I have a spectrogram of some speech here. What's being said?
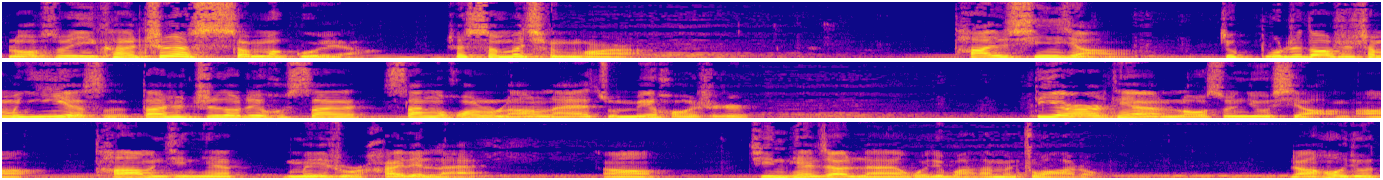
老孙一看这什么鬼啊，这什么情况啊？他就心想。就不知道是什么意思，但是知道这三三个黄鼠狼来准没好事，第二天，老孙就想啊，他们今天没准还得来啊，今天再来我就把他们抓着。然后就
